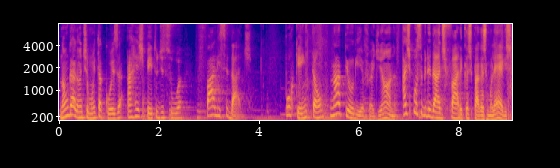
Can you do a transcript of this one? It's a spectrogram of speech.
não garante muita coisa a respeito de sua falicidade. Porque então, na teoria freudiana, as possibilidades fálicas para as mulheres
